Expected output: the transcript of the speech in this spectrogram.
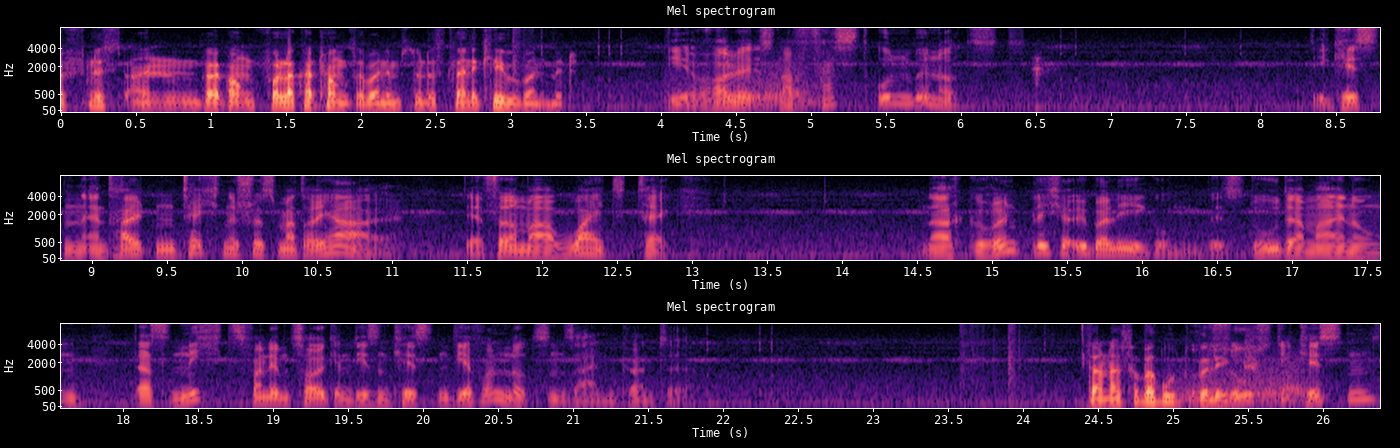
Öffnest einen Waggon voller Kartons, aber nimmst nur das kleine Klebeband mit. Die Rolle ist noch fast unbenutzt. Die Kisten enthalten technisches Material der Firma White Tech. Nach gründlicher Überlegung bist du der Meinung, dass nichts von dem Zeug in diesen Kisten dir von Nutzen sein könnte. Dann hast du aber gut Du überlegt. suchst die Kisten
